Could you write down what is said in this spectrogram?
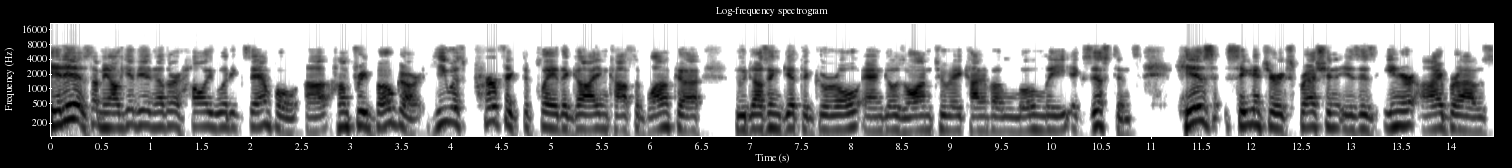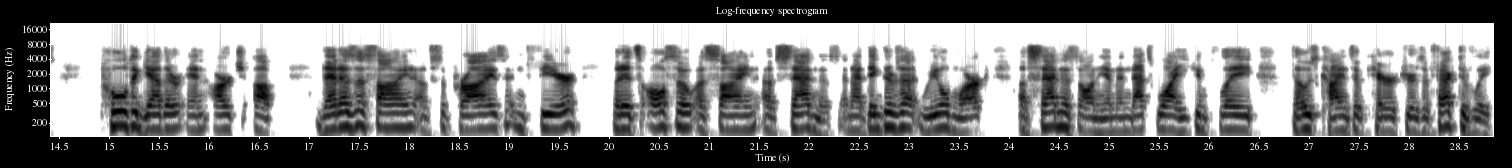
It is. I mean, I'll give you another Hollywood example. Uh, Humphrey Bogart. He was perfect to play the guy in Casablanca who doesn't get the girl and goes on to a kind of a lonely existence. His signature expression is his inner eyebrows pull together and arch up. That is a sign of surprise and fear, but it's also a sign of sadness. And I think there's that real mark of sadness on him. And that's why he can play those kinds of characters effectively.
